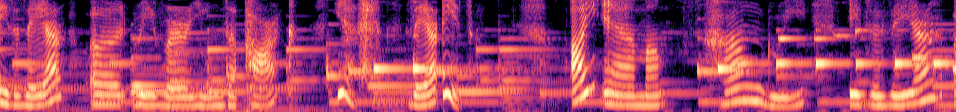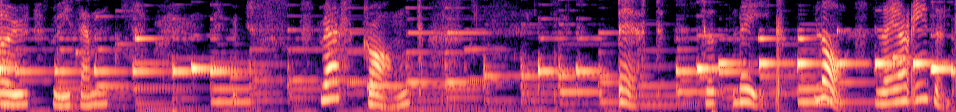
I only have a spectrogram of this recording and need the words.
Is there a river in the park? Yes, there is. I am hungry. Is there a reason? restaurant best the lake? No, there isn't.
